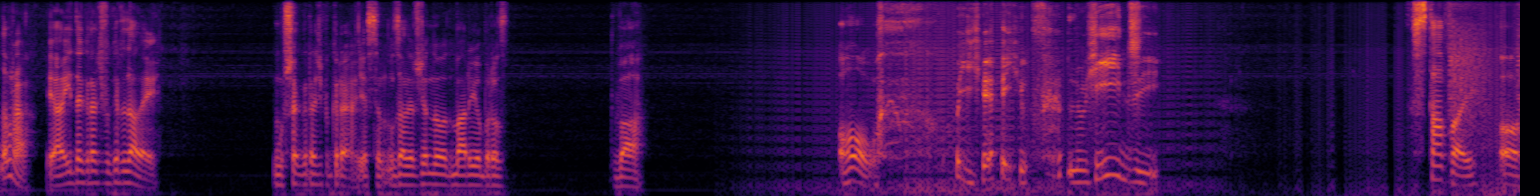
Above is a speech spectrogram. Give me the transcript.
Dobra, ja idę grać w grę dalej. Muszę grać w grę. Jestem uzależniony od Mario Bros. 2. O! Ojeju! Luigi! Wstawaj! O!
